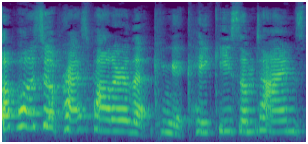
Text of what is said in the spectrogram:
Opposed to a pressed powder that can get cakey sometimes,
